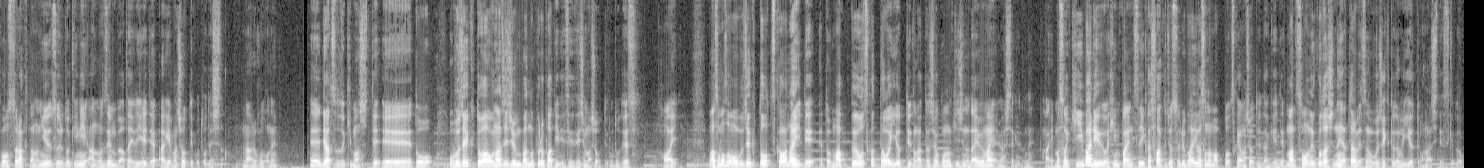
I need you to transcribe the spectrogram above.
コンストラクターの入するときにあの全部値を入れてあげましょうってことでした。なるほどね。えー、では続きまして、えーと、オブジェクトは同じ順番のプロパティで生成しましょうということです。はい。まあ、そもそもオブジェクトを使わないで、えっと、マップを使った方がいいよっていうのが私はこの記事のだいぶ前にありましたけどね。はい。まあ、その key value を頻繁に追加削除する場合はそのマップを使いましょうというだけで、まあ、そういうことはしないんだったら別のオブジェクトでもいいよってお話ですけど。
